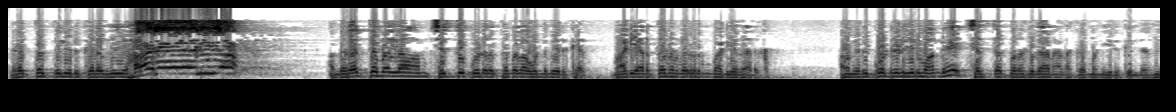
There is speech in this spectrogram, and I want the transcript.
ரத்தத்தில் இருக்கிறது. அந்த ரத்தம் எல்லாம் செத்து போட ரத்தம் எல்லாம் ஒண்ணுமே இருக்காது. பாடி அர்த்தம் வெறும் பாடியதா இருக்கும். அவங்க ரிப்போர்ட் எழுதிடுவாங்க செத்த பிறகுதான் அடக்கம் பண்ணி இருக்கின்றது.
